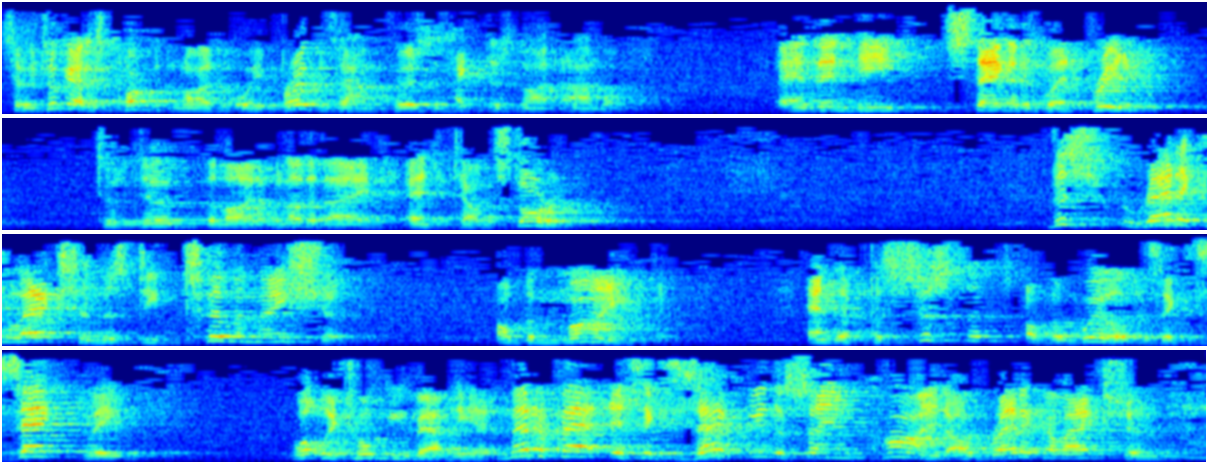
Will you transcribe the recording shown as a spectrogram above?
So he took out his pocket knife, or he broke his arm first and hacked his arm off. And then he staggered his way to freedom, to live the light of another day and to tell the story. This radical action, this determination of the mind, and the persistence of the will is exactly what we're talking about here. Matter of fact, it's exactly the same kind of radical action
